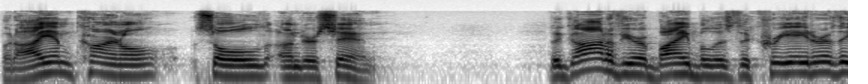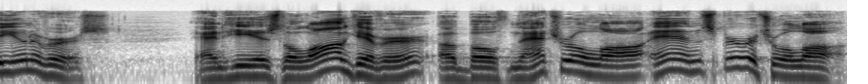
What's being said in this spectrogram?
but I am carnal, sold under sin. The God of your Bible is the creator of the universe, and he is the lawgiver of both natural law and spiritual law.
